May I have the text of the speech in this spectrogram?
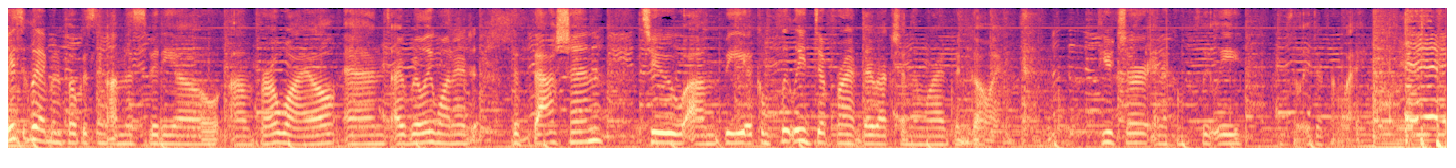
Basically, I've been focusing on this video um, for a while, and I really wanted the fashion to um, be a completely different direction than where I've been going. Future in a completely, completely different way.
